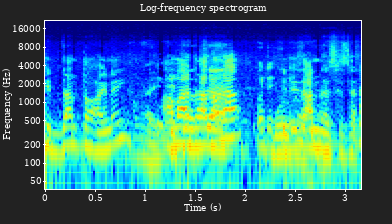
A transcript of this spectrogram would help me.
সিদ্ধান্ত হয় নাই। আমার ধারণা ইট ইজ আননেসেসারি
